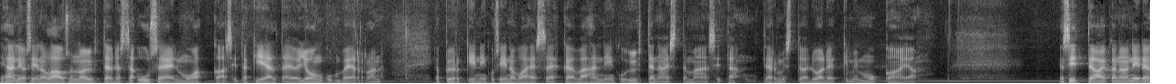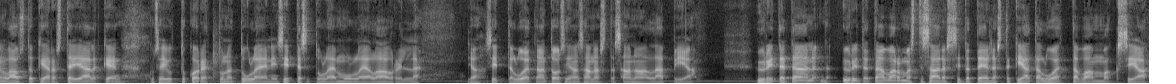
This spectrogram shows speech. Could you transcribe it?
niin hän jo siinä lausunnon yhteydessä usein muokkaa sitä kieltä jo jonkun verran ja pyrkii niin kuin siinä vaiheessa ehkä vähän niin kuin yhtenäistämään sitä termistöä Duodeckimin mukaan ja ja sitten aikanaan niiden laustokierrosten jälkeen, kun se juttu korjattuna tulee, niin sitten se tulee mulle ja Laurille. Ja sitten luetaan tosiaan sanasta sanaan läpi ja yritetään, yritetään varmasti saada sitä tehdä sitä kieltä luettavammaksi ja,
